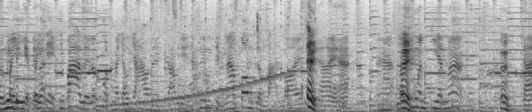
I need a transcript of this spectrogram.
มึงไปไม่ไปเก็บไปได้เสกที่บ้านเลยแล้วกดมายาวๆเลยดาเมจจะขึ้นถึงหน้าป้อมเกือบสามร้อยเอ้ย ใช่ฮะ นะฮะเอ้แล้วยซึ่งมันเกรียนมากเอ้ย ใช่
